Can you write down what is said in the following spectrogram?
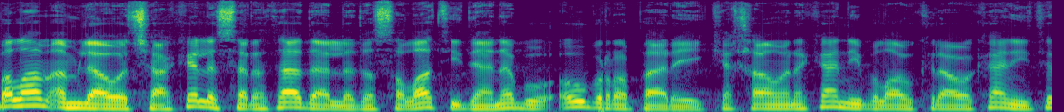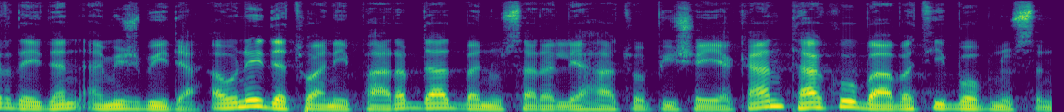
بەڵام ئەم لاوە چاکە لە سەرەتادا لە دەسەڵاتیدا نەبوو ئەو بڕە پارەی کە خاوەنەکانی بڵاوکراوەکانی تر دەیدەن ئەمیش بیدا. ئەو نەیدەتوانی پارە بدات بە نووسەرە لێهاتووە پیشەییەکان تاکوو بابەتی بۆ بنووسن.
